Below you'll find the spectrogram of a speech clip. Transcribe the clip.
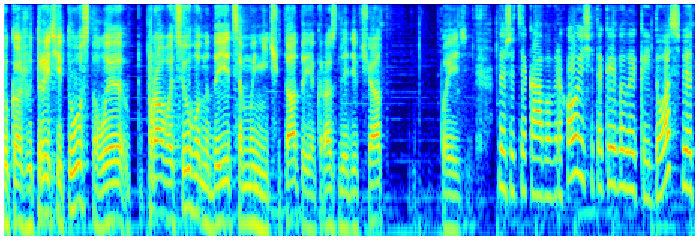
то кажуть, третій тост, але право цього надається мені читати якраз для дівчат поезії. Дуже цікаво. Враховуючи такий великий досвід,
